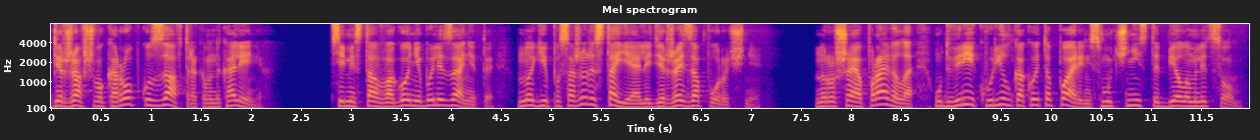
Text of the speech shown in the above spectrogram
державшего коробку с завтраком на коленях. Все места в вагоне были заняты, многие пассажиры стояли, держась за поручни. Нарушая правила, у дверей курил какой-то парень с мучнисто-белым лицом.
